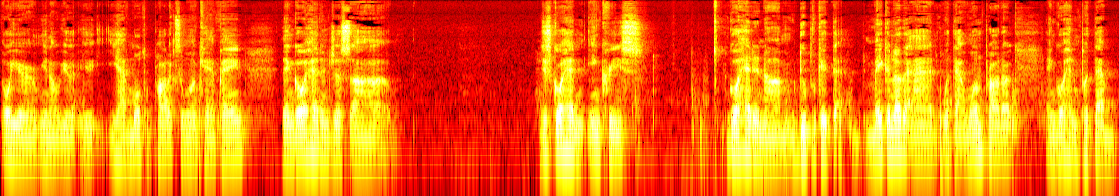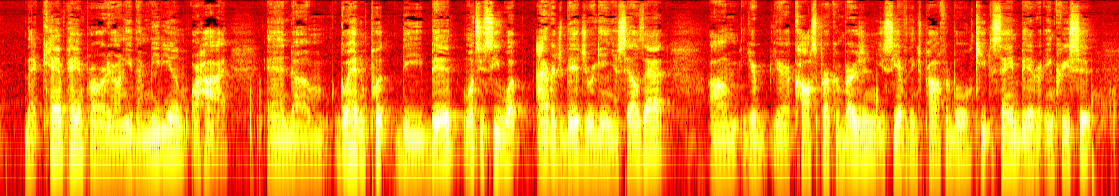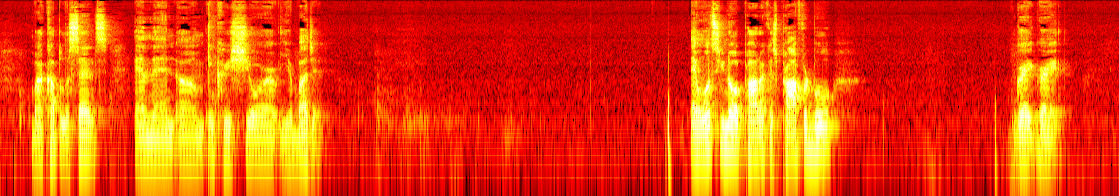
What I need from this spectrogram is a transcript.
or your you know your, your you have multiple products in one campaign, then go ahead and just uh, just go ahead and increase. Go ahead and um, duplicate that. Make another ad with that one product, and go ahead and put that that campaign priority on either medium or high and um, go ahead and put the bid. Once you see what average bid you are getting your sales at, um, your your cost per conversion, you see everything's profitable. Keep the same bid or increase it by a couple of cents, and then um, increase your your budget. And once you know a product is profitable, great, great.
